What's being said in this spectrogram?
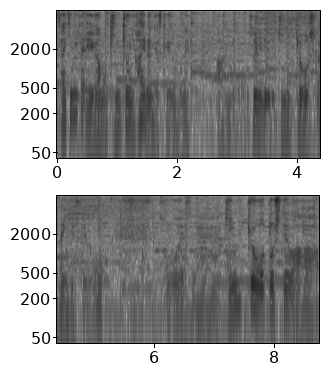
最近見た映画も近況に入るんですけれどもね、あの、そういう意味で言うと近況しかないんですけれども、そうですね、近況としては、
